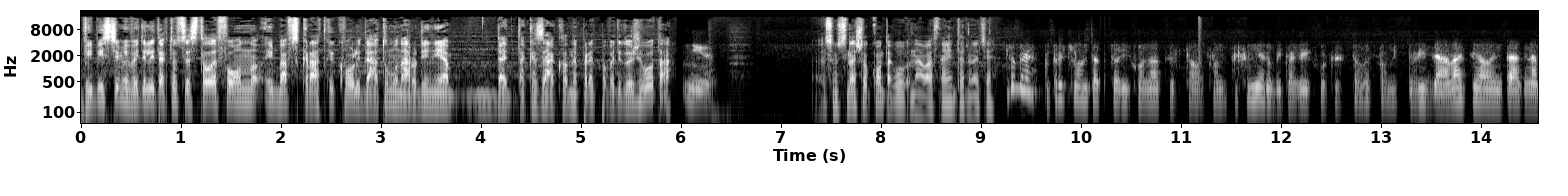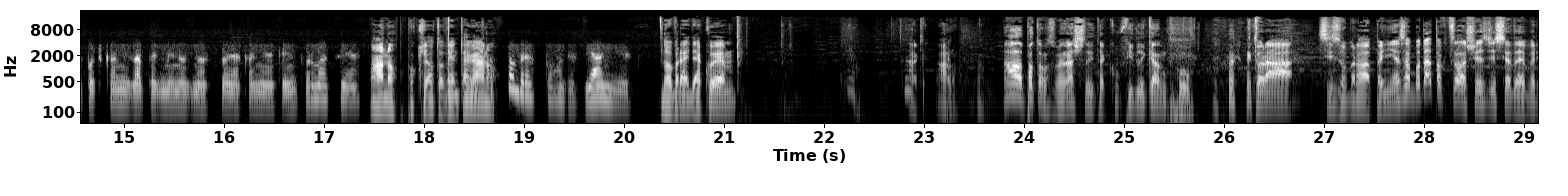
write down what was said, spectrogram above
Vy by ste mi vedeli takto cez telefón iba v skrátke kvôli dátumu narodenia dať také základné predpovede do života? Nie. Som si našiel kontakt na vás na internete. Dobre, a prečo len takto rýchlo na cez telefón? To sa nerobí tak rýchlo cez telefón. Vy dávate len tak na počkanie za 5 minút na stojaka nejaké informácie? Áno, pokiaľ to viem, tak áno. Dobre, v pohode. Ja nie. Dobre, ďakujem. tak, áno. No. no. Ale potom sme našli takú fidlikantku. Ktorá si zobrala peniaze, lebo táto chcela 60 eur.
